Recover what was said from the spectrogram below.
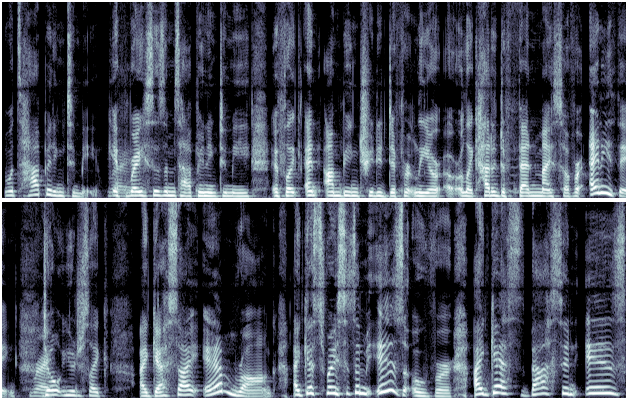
what's happening to me. If racism is happening to me, if like, and I'm being treated differently, or, or like, how how to defend myself or anything. Right. Don't you're just like, I guess I am wrong. I guess racism is over. I guess Boston is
